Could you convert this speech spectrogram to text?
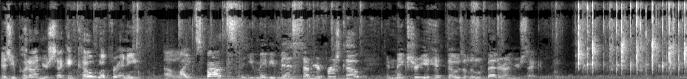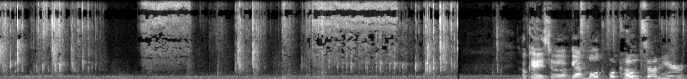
As you put on your second coat, look for any uh, light spots that you've maybe missed on your first coat and make sure you hit those a little better on your second. Okay, so I've got multiple coats on here.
